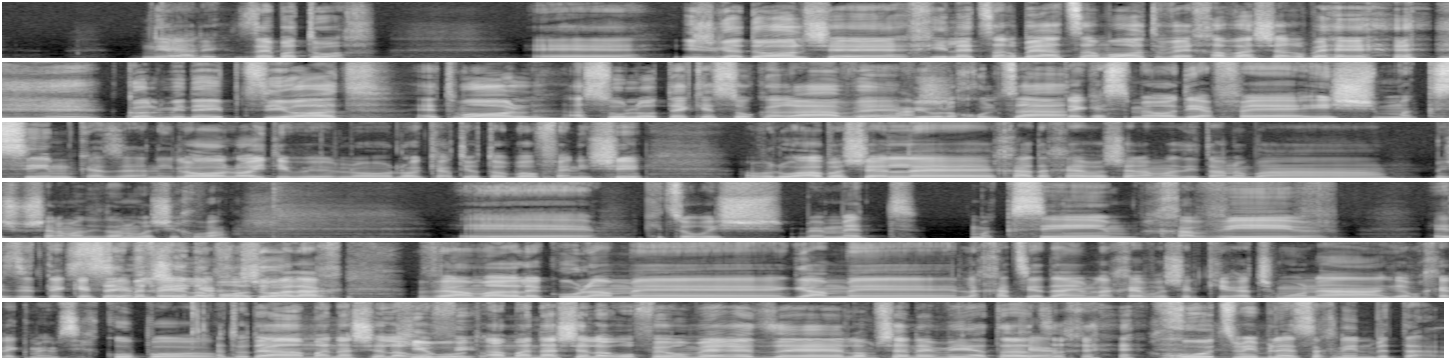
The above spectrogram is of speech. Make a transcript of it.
נראה כן. לי, זה בטוח. אה, איש גדול שחילץ הרבה עצמות וחבש הרבה כל מיני פציעות. אתמול עשו לו טקס הוקרה והביאו לו חולצה. טקס מאוד יפה, איש מקסים כזה, אני לא, לא הייתי, לא, לא הכרתי אותו באופן אישי, אבל הוא אבא של אה, אחד החבר'ה שלמד איתנו, ב... מישהו שלמד איתנו בשכבה. אה, קיצור, איש באמת מקסים, חביב, איזה טקס יפה, ככה המועדון. שהוא הלך ואמר לכולם, אה, גם אה, לחץ ידיים לחבר'ה של קריית שמונה, גם חלק מהם שיחקו פה. אתה יודע, המנה של הרופא. המנה של הרופא אומרת, זה לא משנה מי אתה כן. צריך... חוץ מבני סכנין ביתר.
